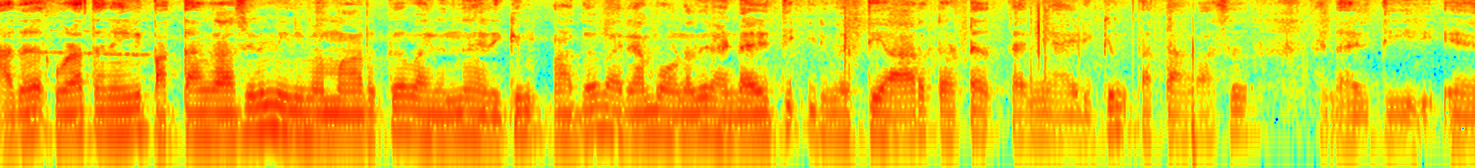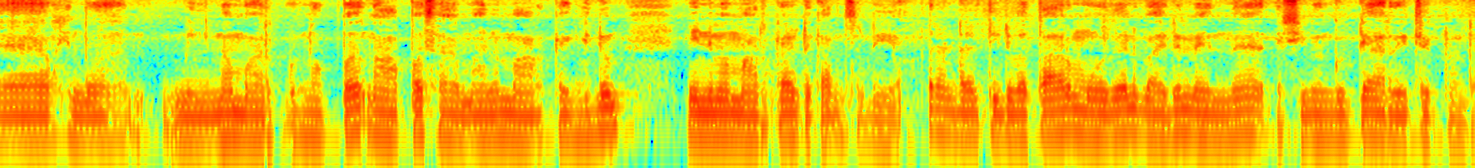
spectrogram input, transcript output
അത് കൂടാതെ തന്നെ ഈ പത്താം ക്ലാസ്സിന് മിനിമം മാർക്ക് വരുന്നതായിരിക്കും. അത് വരാൻ പോണത് രണ്ടായിരത്തി ഇരുപത്തി ആറ് തൊട്ട് തന്നെയായിരിക്കും പത്താം ക്ലാസ് രണ്ടായിരത്തി മിനിമം മാർക്ക് മുപ്പത് നാൽപ്പത് ശതമാനം മാർക്കെങ്കിലും മിനിമം മാർക്കായിട്ട് കൺസിഡർ ചെയ്യാം. രണ്ടായിരത്തി ഇരുപത്തി ആറ് മുതൽ വരുമെന്ന് ശിവൻകുട്ടി അറിയിച്ചിട്ടുണ്ട്.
